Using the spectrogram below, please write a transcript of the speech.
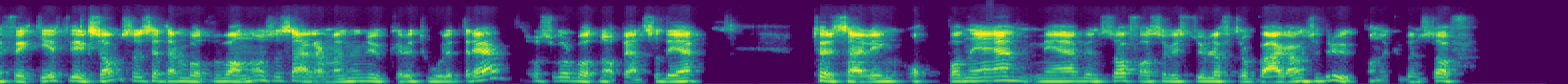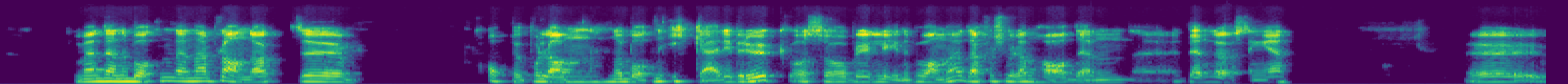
effektivt virksom. Så setter den båten på vannet, og så seiler den en uke eller to eller tre, og så går båten opp igjen. Så det tørrseiling opp og ned med bunnstoff, altså hvis du løfter opp hver gang, så bruker man ikke bunnstoff. Men denne båten den er planlagt uh, oppe på land når båten ikke er i bruk, og så blir den liggende på vannet. Derfor vil han ha den, uh, den løsningen. Uh,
